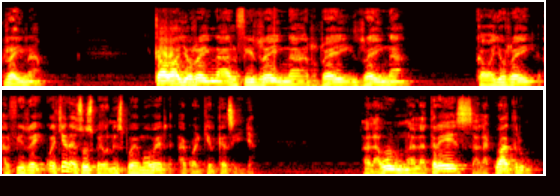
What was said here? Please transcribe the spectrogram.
reina, caballo reina, alfil reina, rey, reina, caballo rey, alfil rey. Cualquiera de esos peones puede mover a cualquier casilla. A la 1, a la 3, a la 4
